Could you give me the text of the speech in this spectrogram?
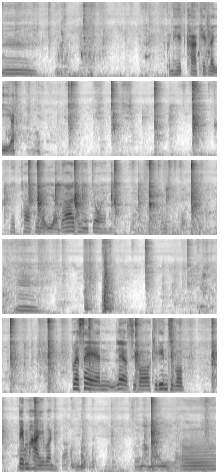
อืม พิ่นเฮ็ดขาเฮ็ดละเอียดเนาะเฮ็ดขาเฮ็ดละเอียดได้พญาจอยนะต้องให้ใส่ไว้สุขอนอืมเพื่อแซนแล้วสิบ่คิดินสิบ่เต็มไหบ่นี่ตักนี้ใส่น้ำไม้อยู่อย่างเออ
